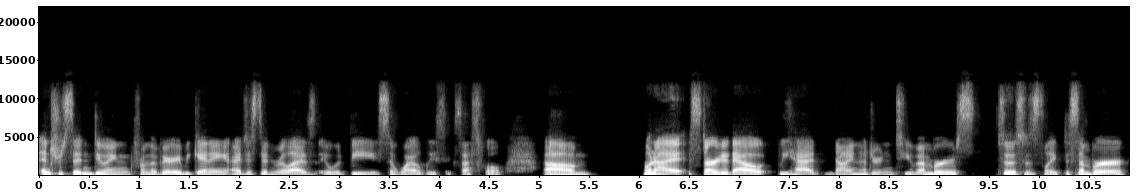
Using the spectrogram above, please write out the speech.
interested in doing from the very beginning. I just didn't realize it would be so wildly successful. Um, when I started out, we had 902 members. So this was like December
